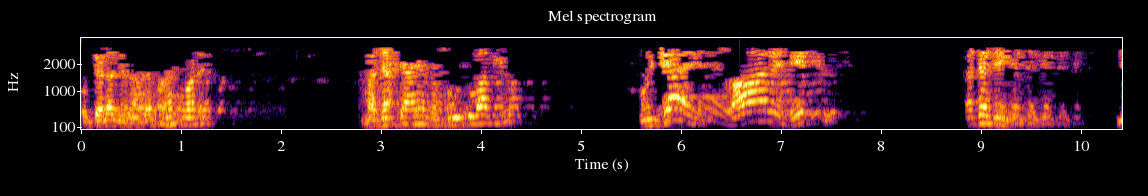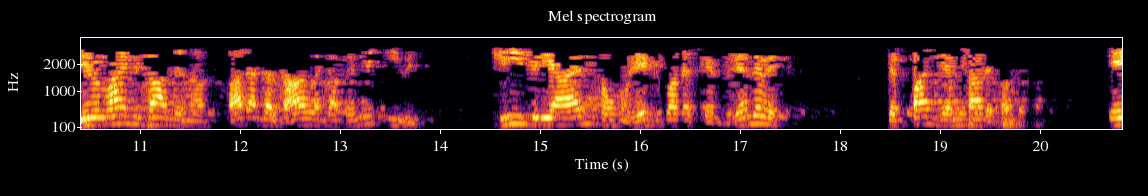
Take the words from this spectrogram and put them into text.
تو تیرا جنازہ پڑھنے والے وجہ کیا ہے؟ رسول تو کیا ہے؟ سارے ایک۔ جی۔ میں مثال دینا۔ اگر لگا پہلے ایویں۔ ٹھیک ہے تو ایک تے پانچ ساڑھے اے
